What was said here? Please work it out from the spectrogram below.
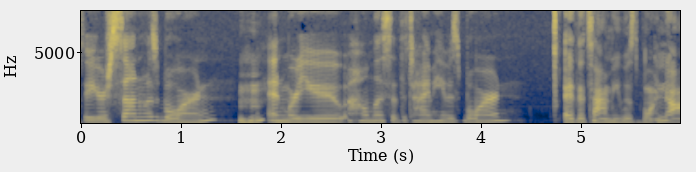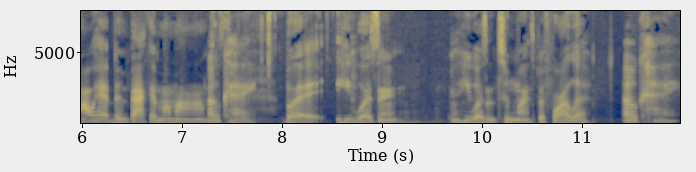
So your son was born, Mm-hmm. and were you homeless at the time he was born? At the time he was born, no, I had been back at my mom's. Okay. but he wasn't. He wasn't two months before I left. Okay.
